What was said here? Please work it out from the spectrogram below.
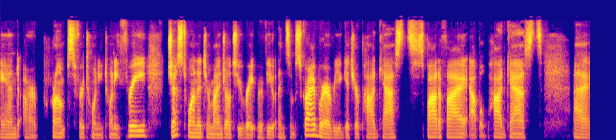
and our prompts for 2023, just wanted to remind y'all to rate, review, and subscribe wherever you get your podcasts Spotify, Apple Podcasts. Uh,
